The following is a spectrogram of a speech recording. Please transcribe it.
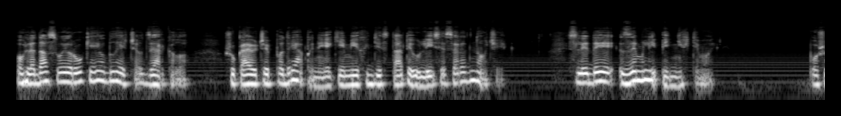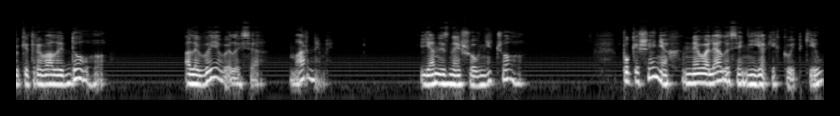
оглядав свої руки і обличчя в дзеркало, шукаючи подряпини, які міг дістати у лісі серед ночі, сліди землі під нігтями. Пошуки тривали довго, але виявилися марними. Я не знайшов нічого. По кишенях не валялося ніяких квитків,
